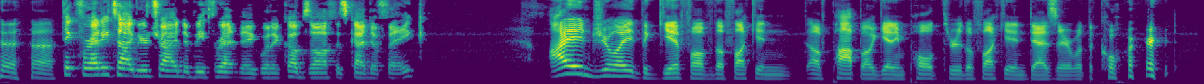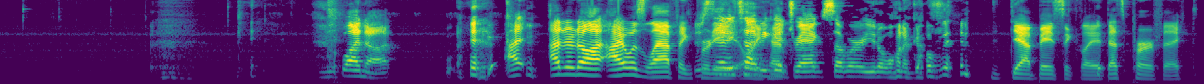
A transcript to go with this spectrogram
I think for any time you're trying to be threatening, when it comes off as kind of fake. I enjoyed the gif of the fucking of Papa getting pulled through the fucking desert with the cord. Why not? I I don't know. I, I was laughing Just pretty. anytime like, you get dragged somewhere you don't want to go, yeah, basically, that's perfect.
